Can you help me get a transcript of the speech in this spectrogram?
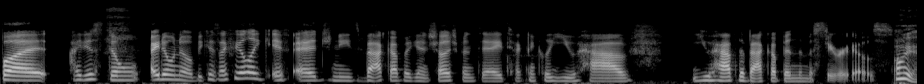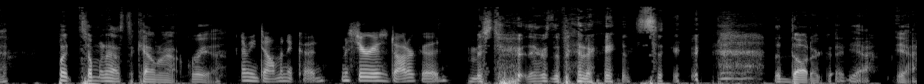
But I just don't. I don't know because I feel like if Edge needs backup against Judgment Day, technically you have you have the backup in the Mysterios. oh yeah. But someone has to counter out Rhea. I mean, Dominic could. Mysterio's daughter could. Mister, there's the better answer. the daughter could, yeah, yeah,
